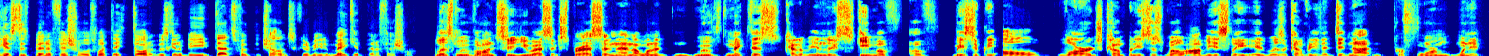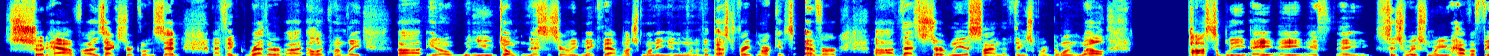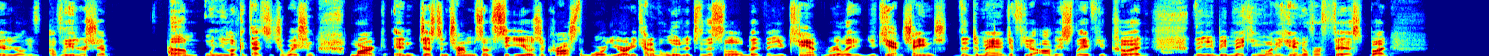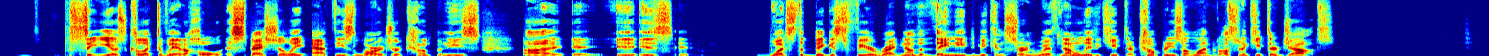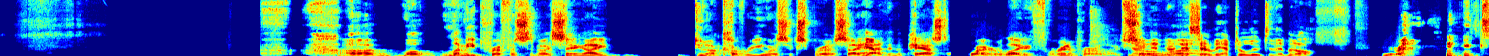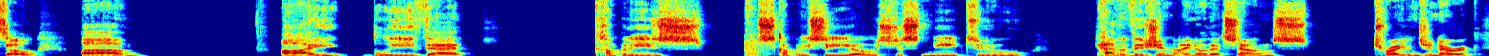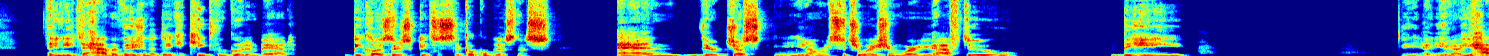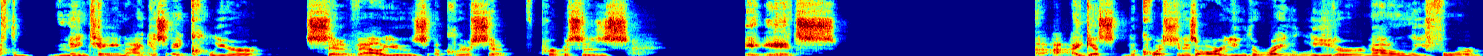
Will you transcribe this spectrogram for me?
I guess, as beneficial as what they thought it was going to be. That's what the challenge is going to be to make it beneficial. Let's move on to U.S. Xpress, and, and I want to move make this kind of in the scheme of of basically all large companies as well. Obviously, it was a company that did not perform when it should have. Uh, Zach Strickland said, I think rather uh, eloquently, uh, you know, when you don't necessarily make that much money in one of the best freight markets ever, uh, that's certainly a sign that things weren't going well. Possibly a, a, a, a situation where you have a failure of leadership um, when you look at that situation. Mark, and just in terms of CEOs across the board, you already kind of alluded to this a little bit that you can't really you can't change the demand. If you obviously if you could, then you'd be making money hand over fist. But CEOs collectively at a whole, especially at these larger companies, uh, is what's the biggest fear right now that they need to be concerned with, not only to keep their companies online, but also to keep their jobs? Uh, well, let me preface it by saying I do not cover U.S. Xpress. I yeah. had in the past prior life or in a prior life. No, so, I didn't um, necessarily have to allude to them at all. so, um, I believe that companies, company CEOs just need to have a vision. I know that sounds trite and generic. They need to have a vision that they could keep through good and bad because there's, it's a cyclical business and they're just, you know, a situation where you have to be you know, you have to maintain, I guess, a clear set of values, a clear set of purposes. It's, I guess the question is, are you the right leader, not only for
